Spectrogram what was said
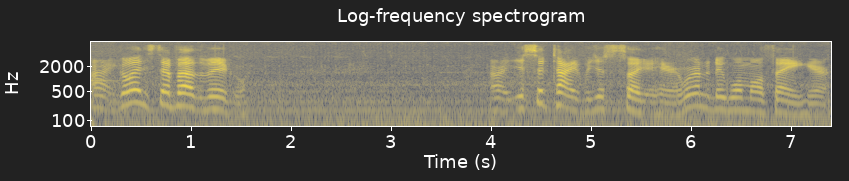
Alright, go ahead and step out of the vehicle. Alright, just sit tight for just a second here. We're going to do one more thing here.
